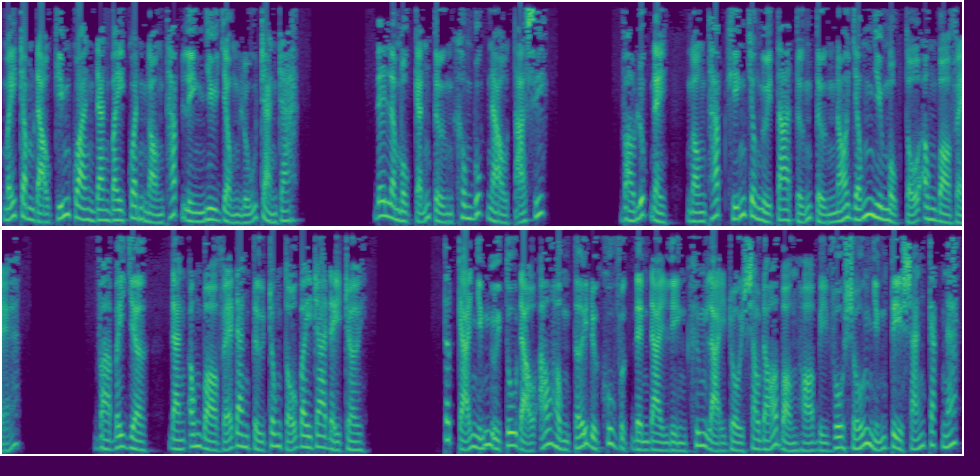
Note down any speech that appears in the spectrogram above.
mấy trăm đạo kiếm quang đang bay quanh ngọn tháp liền như dòng lũ tràn ra. Đây là một cảnh tượng không bút nào tả xiết. Vào lúc này, ngọn tháp khiến cho người ta tưởng tượng nó giống như một tổ ong bò vẽ. Và bây giờ, đàn ong bò vẽ đang từ trong tổ bay ra đầy trời. Tất cả những người tu đạo áo hồng tới được khu vực đền đài liền khưng lại rồi sau đó bọn họ bị vô số những tia sáng cắt nát.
